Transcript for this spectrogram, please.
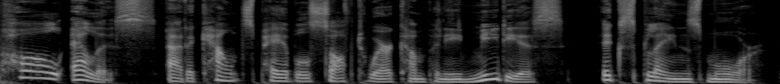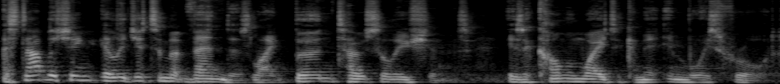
Paul Ellis at accounts payable software company Medius explains more. Establishing illegitimate vendors like Burnt Toast Solutions is a common way to commit invoice fraud,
